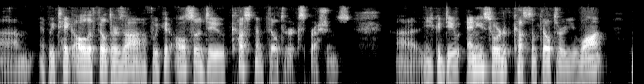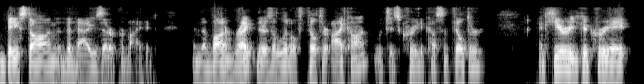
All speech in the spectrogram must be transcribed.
Um, if we take all the filters off, we could also do custom filter expressions. Uh, you could do any sort of custom filter you want based on the values that are provided. In the bottom right, there's a little filter icon, which is create a custom filter. And here you could create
